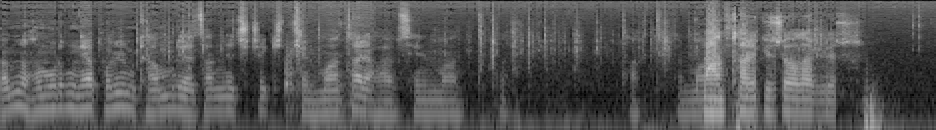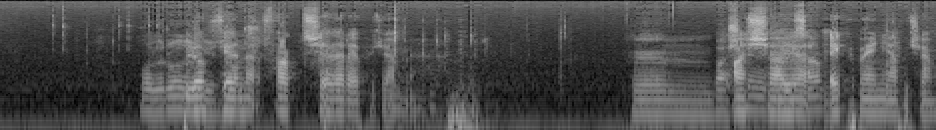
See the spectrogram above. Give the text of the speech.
Ben bunu hamurunu ne yapabilirim ki? Hamur yazan ne çıkacak hiçbir şey. Mantar yapalım senin mantıklı. Taktikle. Mantar. Mantar güzel olabilir. Olur olur Blok güzel yerine olur. farklı şeyler yapacağım ya. Hmm, başka ne Aşağıya koysam? ekmeğini yapacağım.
